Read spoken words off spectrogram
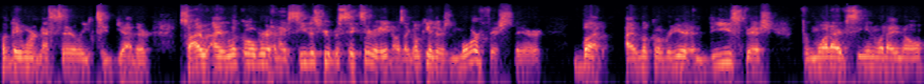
but they weren't necessarily together. So I, I look over and I see this group of six or eight. And I was like, okay, there's more fish there. But I look over here and these fish, from what I've seen, what I know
